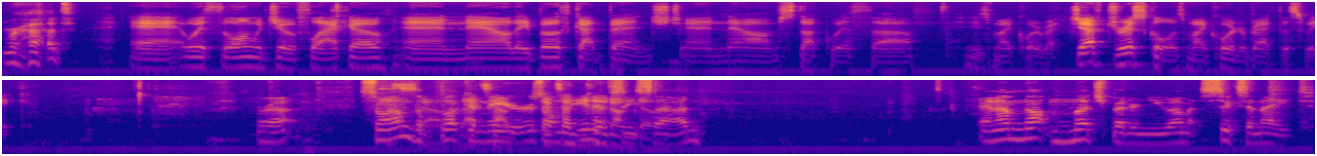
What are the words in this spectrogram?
Right. and with along with Joe Flacco, and now they both got benched, and now I'm stuck with uh, who's my quarterback? Jeff Driskel is my quarterback this week. Right. So I'm the So, that's how- Buccaneers that's on the NFC side. And I'm not much better than you. I'm at six and eight.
